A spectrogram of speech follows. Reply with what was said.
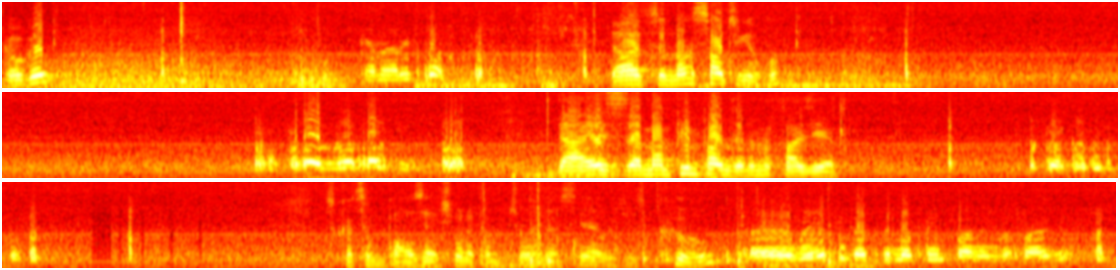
Go, go. Can I respond? Yeah, it's a nice sighting of her. From North South Yeah, it's uh, Mampimpan and Mafazia. Okay, good. It's got some guys actually want to come join us here, which is cool. Uh, where have you got the Muslim fun in Mafazi?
